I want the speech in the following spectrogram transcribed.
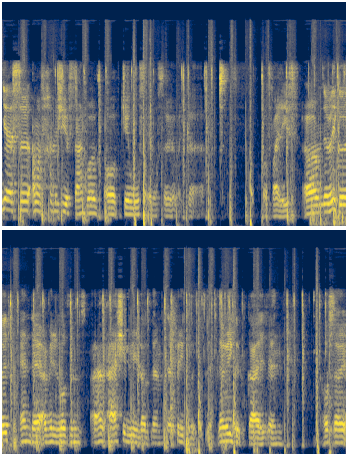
yeah, so I'm, a, I'm actually fanboy of, of JWolf and also like uh, of Fireleaf. Um, they're really good, and uh, I really love them. I, I actually really love them. They're pretty good. They're really good guys, and also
